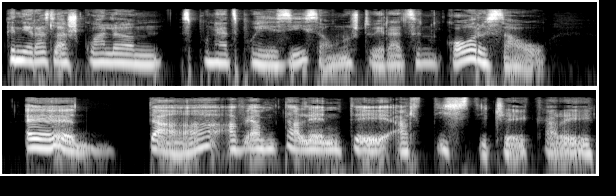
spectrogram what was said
Când erați la școală, spuneați poezii sau, nu știu, erați în cor sau... E, da, aveam talente artistice care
